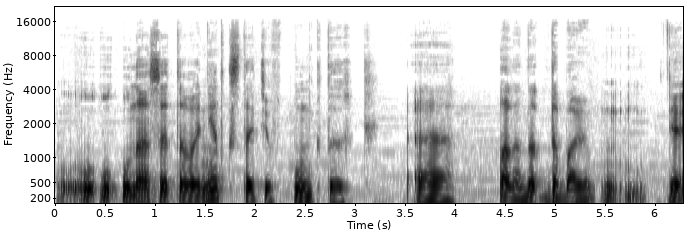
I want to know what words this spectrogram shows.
У, у нас этого нет, кстати, в пунктах. Э, ладно, д- добавим. Я,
